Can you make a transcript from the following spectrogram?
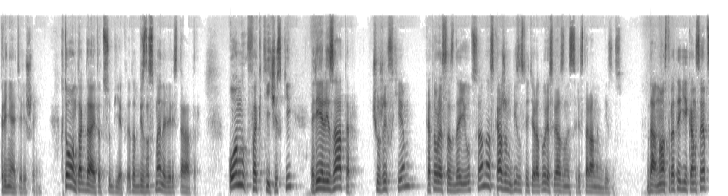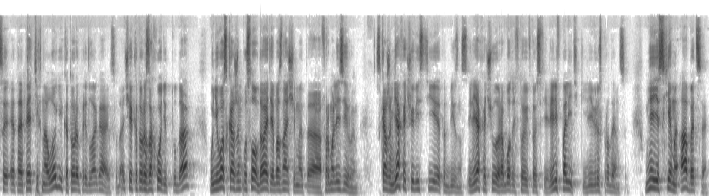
принятия решений. Кто он тогда, этот субъект, этот бизнесмен или ресторатор? Он фактически реализатор чужих схем, которые создаются на, скажем, бизнес-литературе, связанной с ресторанным бизнесом. Да, но стратегии и концепции – это опять технологии, которые предлагаются. Да? Человек, который заходит туда, у него, скажем, условно, давайте обозначим это, формализируем. Скажем, я хочу вести этот бизнес, или я хочу работать в той и в той сфере, или в политике, или в юриспруденции. У меня есть схемы А, Б, С.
